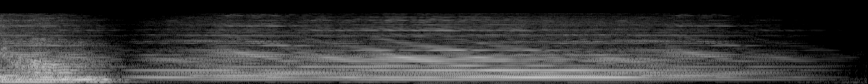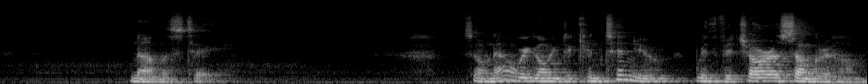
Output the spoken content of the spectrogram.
to home. Namaste. So now we're going to continue with Vichara Sangraham.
